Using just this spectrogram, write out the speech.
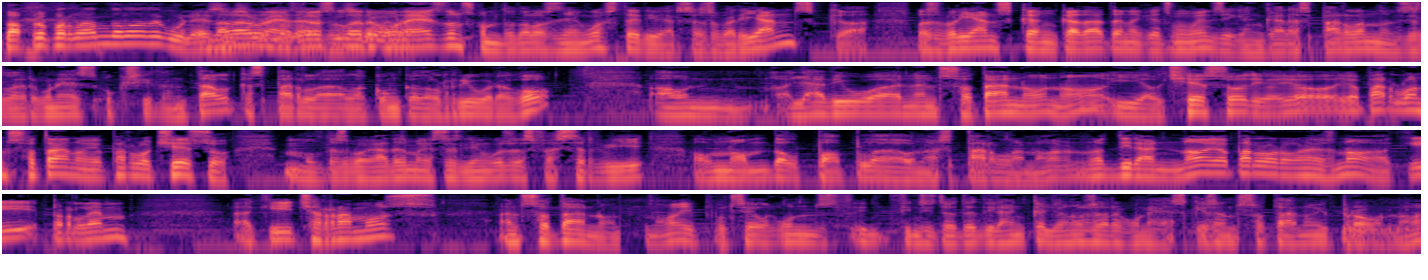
Va, però parlàvem de l'aragonès. Ens l'aragonès. L'aragonès, doncs, com totes les llengües, té diverses variants, que les variants que han quedat en aquests moments i que encara es parlen doncs, és l'aragonès occidental, que es parla a la conca del riu Aragó, on allà diuen en sotano, no? i el cheso diu, jo, jo parlo en sotano, jo parlo cheso. Moltes vegades en aquestes llengües es fa servir el nom del poble on es parla, no? No et diran, no, jo parlo aragonès, no, aquí parlem, aquí xerramos en sotano, no? I potser alguns fi- fins i tot et diran que allò no és aragonès, que és en sotano i prou, no?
